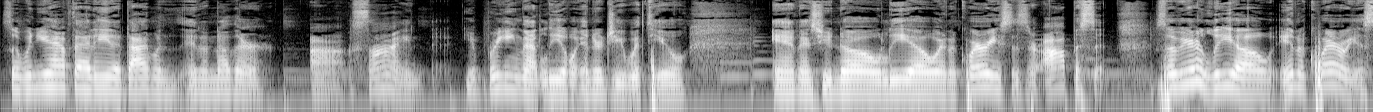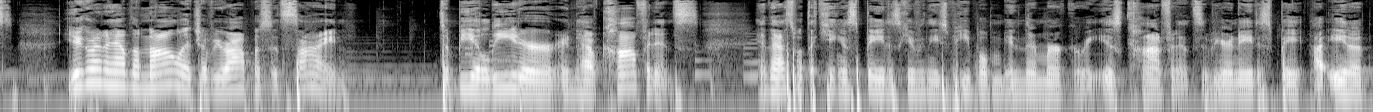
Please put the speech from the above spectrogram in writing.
so when you have that eight of diamonds in another uh, sign, you're bringing that Leo energy with you. And as you know, Leo and Aquarius is their opposite. So if you're a Leo in Aquarius, you're going to have the knowledge of your opposite sign to be a leader and have confidence. And that's what the King of Spades is giving these people in their Mercury is confidence. If you're an eight of spade, uh, eight of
